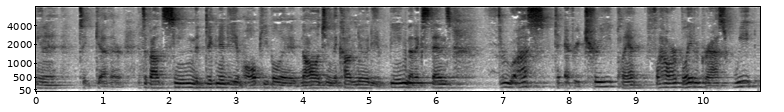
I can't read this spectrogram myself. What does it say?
in it together. It's about seeing the dignity of all people and acknowledging the continuity of being that extends through us to every tree, plant, flower, blade of grass, wheat,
